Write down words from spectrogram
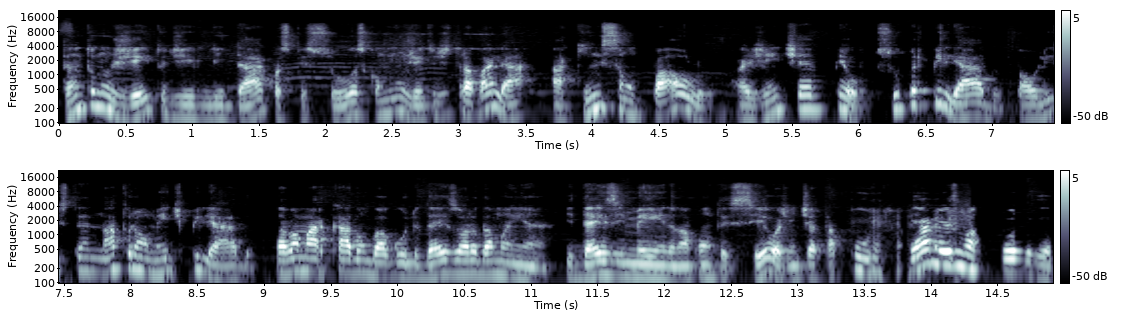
tanto no jeito de lidar com as pessoas, como no jeito de trabalhar. Aqui em São Paulo, a gente é, meu, super pilhado. Paulista é naturalmente pilhado. Tava marcado um bagulho 10 horas da manhã e 10 e meia ainda não aconteceu, a gente já tá puto. É a mesma coisa.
